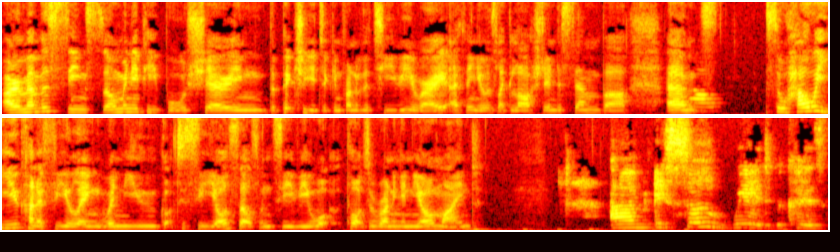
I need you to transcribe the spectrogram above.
I remember seeing so many people sharing the picture you took in front of the TV. Right? I think it was like last year in December. Um, wow. So, how were you kind of feeling when you got to see yourself on TV? What thoughts were running in your mind? Um, it's so weird because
